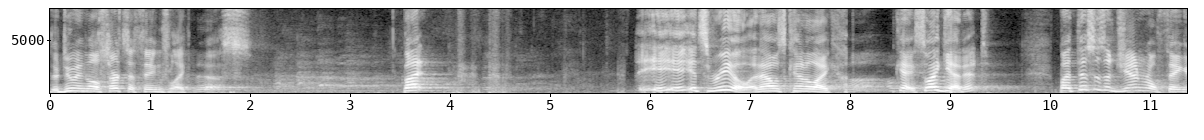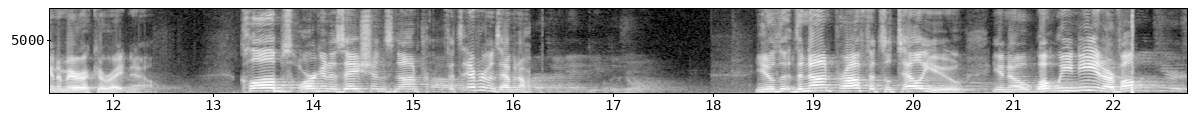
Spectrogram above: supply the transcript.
They're doing all sorts of things like this. But it's real. And I was kind of like, huh? Okay, so I get it. But this is a general thing in America right now. Clubs, organizations, nonprofits, everyone's having a hard time you know, the, the nonprofits will tell you, you know, what we need are volunteers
